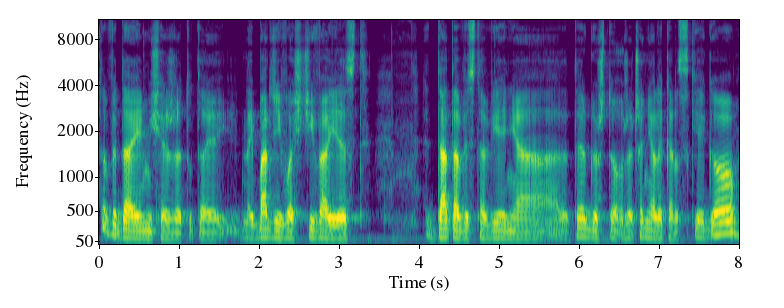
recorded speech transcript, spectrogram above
to wydaje mi się, że tutaj najbardziej właściwa jest data wystawienia tegoż to orzeczenia lekarskiego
